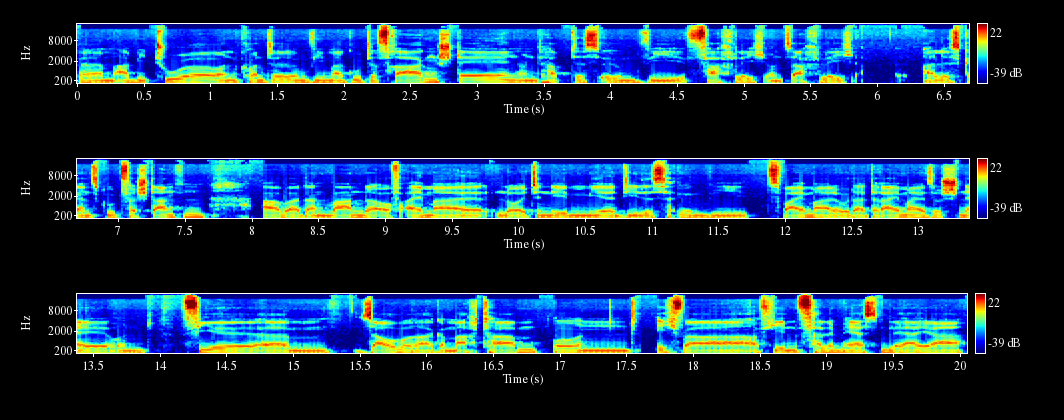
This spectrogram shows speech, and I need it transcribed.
ähm, Abitur und konnte irgendwie mal gute Fragen stellen und habe das irgendwie fachlich und sachlich alles ganz gut verstanden. Aber dann waren da auf einmal Leute neben mir, die das irgendwie zweimal oder dreimal so schnell und viel ähm, sauberer gemacht haben. Und ich war auf jeden Fall im ersten Lehrjahr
